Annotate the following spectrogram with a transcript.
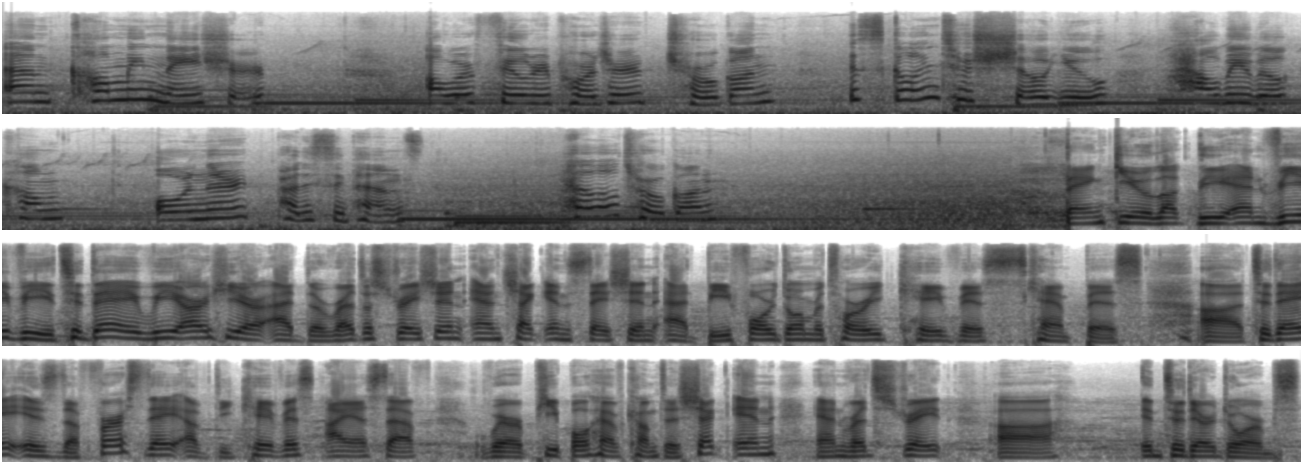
and calming nature. Our field reporter, Trogon, is going to show you how we welcome honored participants. Hello, Trogon. Thank you, Lakdi and Vivi. Today we are here at the registration and check-in station at B4 Dormitory KVIS campus. Uh, today is the first day of the KVIS ISF where people have come to check in and register uh, into their dorms.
